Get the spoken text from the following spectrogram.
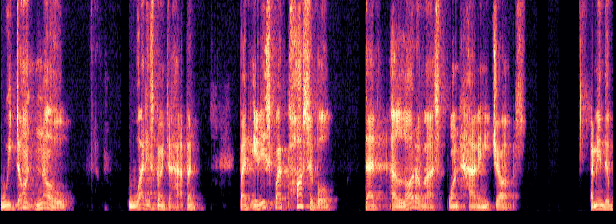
we don't know what is going to happen, but it is quite possible that a lot of us won't have any jobs. I mean, the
